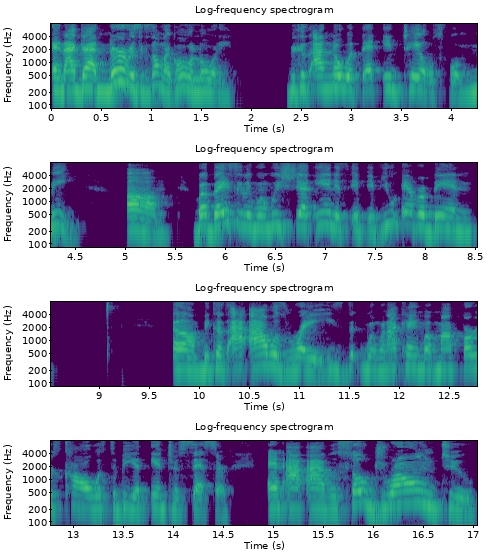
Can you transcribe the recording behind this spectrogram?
And I got nervous because I'm like, oh Lordy, because I know what that entails for me. Um, but basically, when we shut in, is if, if you ever been um, because I, I was raised when, when I came up, my first call was to be an intercessor. And I, I was so drawn to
